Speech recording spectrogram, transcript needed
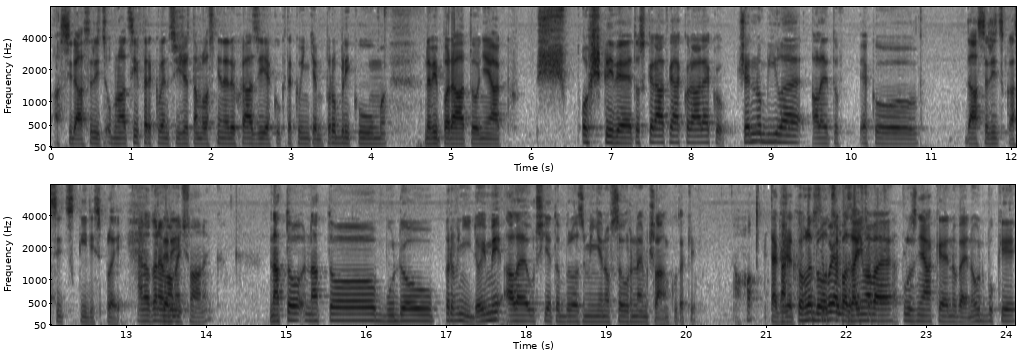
asi dá se říct obnovací frekvenci, že tam vlastně nedochází jako k takovým těm problikům, nevypadá to nějak ošklivě, je to zkrátka akorát jako černobílé, ale je to jako, dá se říct, klasický displej. A na to nemáme který... článek? Na to, na to budou první dojmy, ale určitě to bylo zmíněno v souhrném článku taky. Aha. Takže tak tohle to bylo třeba zajímavé, plus nějaké nové notebooky,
